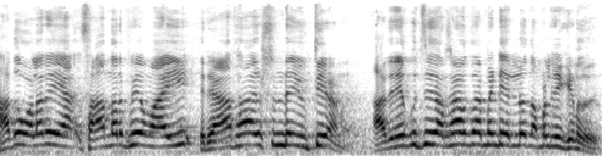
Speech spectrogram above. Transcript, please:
അത് വളരെ സാന്ദർഭികമായി രാധാകൃഷ്ണന്റെ യുക്തിയാണ്. അതിനെക്കുറിച്ച് ചർച്ച നടത്താൻ വേണ്ടിയല്ലോ നമ്മളിരിക്കുന്നത്.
